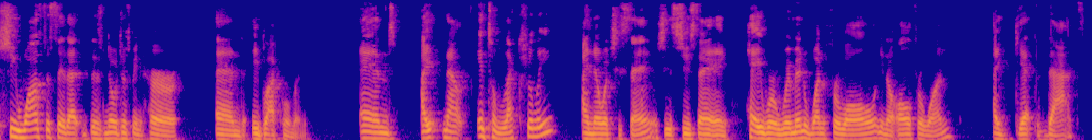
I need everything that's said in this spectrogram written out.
she wants to say that there's no difference between her and a black woman. And I now intellectually, I know what she's saying. She's she's saying, "Hey, we're women, one for all, you know, all for one." I get that,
